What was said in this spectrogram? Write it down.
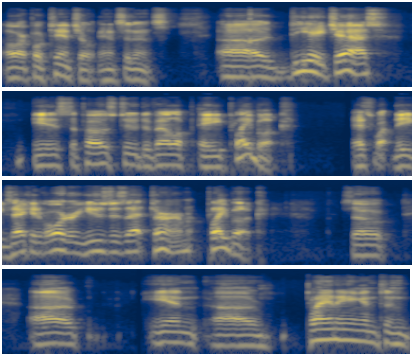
or potential incidents. Uh, DHS is supposed to develop a playbook. That's what the executive order uses that term, playbook. So, uh, in uh, planning and t-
